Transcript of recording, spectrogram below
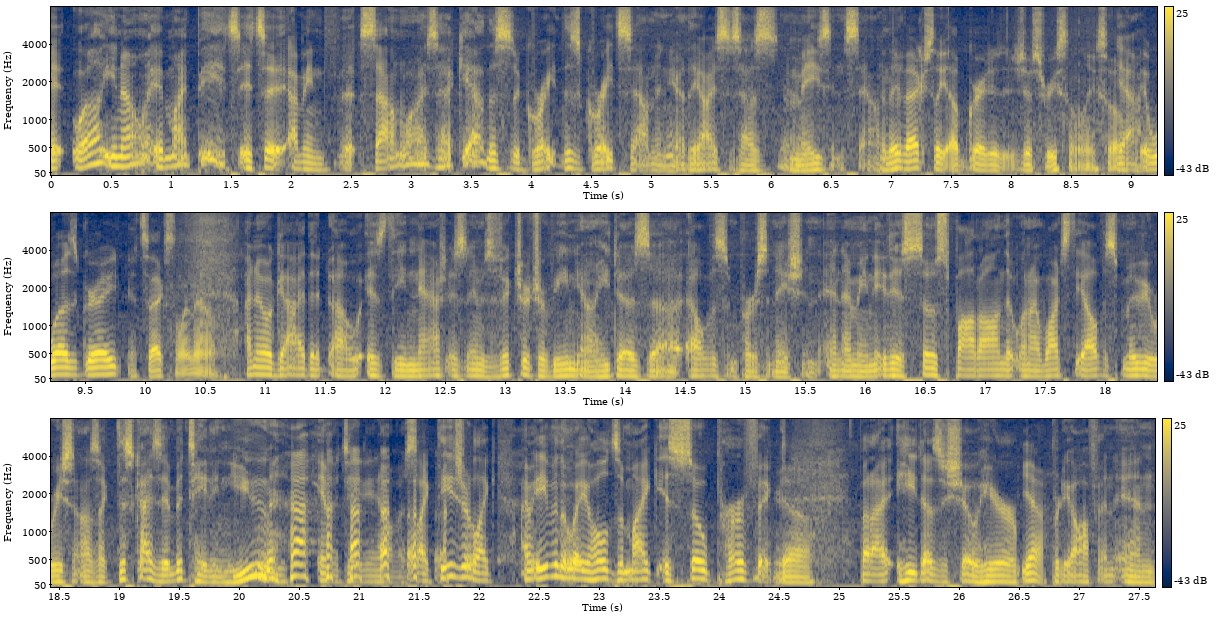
It, well, you know, it might be. It's it's a. I mean, sound wise, heck yeah, this is a great. This is great sound in here. The Isis has amazing sound. And they've actually upgraded it just recently. So Yeah. it was great. It's excellent now. I know a guy that uh, is the Nash. His name is Victor Trevino. He does uh, Elvis impersonation, and I mean, it is so spot on that when I watched the Elvis movie recently, I was like, this guy's imitating you, imitating Elvis. Like these are like, I mean, even the way he holds the mic is so perfect. Yeah. But I, he does a show here Yeah. pretty often, and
